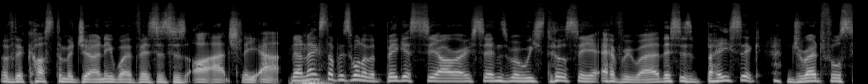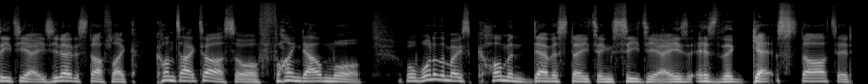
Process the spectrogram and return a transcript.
of the customer journey where visitors are actually at. Now, next up is one of the biggest CRO sins, where we still see it everywhere. This is basic, dreadful CTAs. You know, the stuff like contact us or find out more. Well, one of the most common devastating CTAs is the get started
